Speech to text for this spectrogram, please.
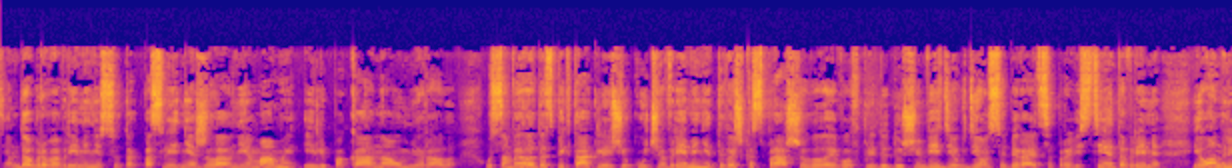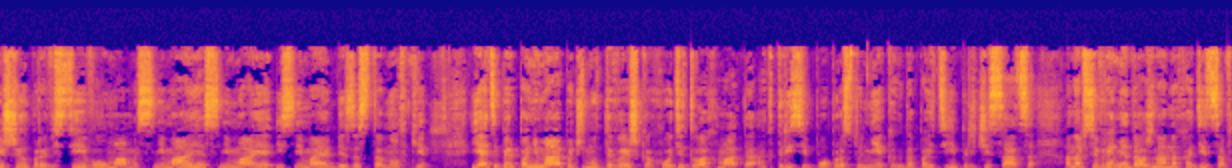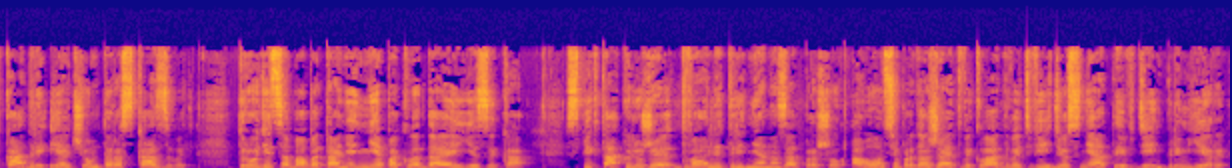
Всем доброго времени суток. Последнее желание мамы или пока она умирала. У Самвела до спектакля еще куча времени. ТВшка спрашивала его в предыдущем видео, где он собирается провести это время. И он решил провести его у мамы, снимая, снимая и снимая без остановки. Я теперь понимаю, почему ТВшка ходит лохмато. Актрисе попросту некогда пойти и причесаться. Она все время должна находиться в кадре и о чем-то рассказывать. Трудится баба Таня, не покладая языка. Спектакль уже два или три дня назад прошел, а он все продолжает выкладывать видео, снятые в день премьеры.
